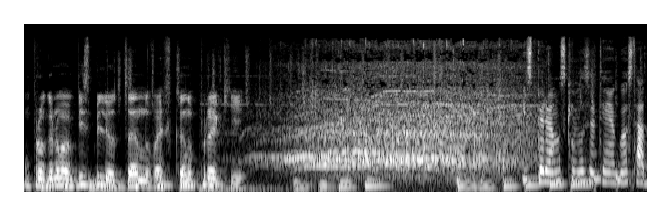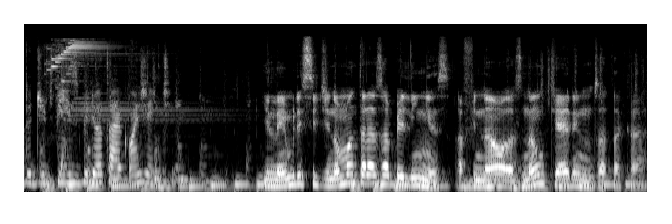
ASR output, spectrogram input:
O programa Bisbilhotando vai ficando por aqui. Esperamos que você tenha gostado de bisbilhotar com a gente. E lembre-se de não matar as abelhinhas, afinal elas não querem nos atacar.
